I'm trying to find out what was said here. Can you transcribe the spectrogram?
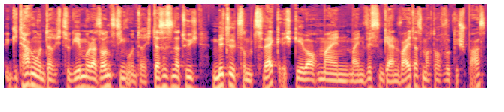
Gitarrenunterricht zu geben oder sonstigen Unterricht. Das ist natürlich Mittel zum Zweck. Ich gebe auch mein, mein Wissen gern weiter. Das macht auch wirklich Spaß.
